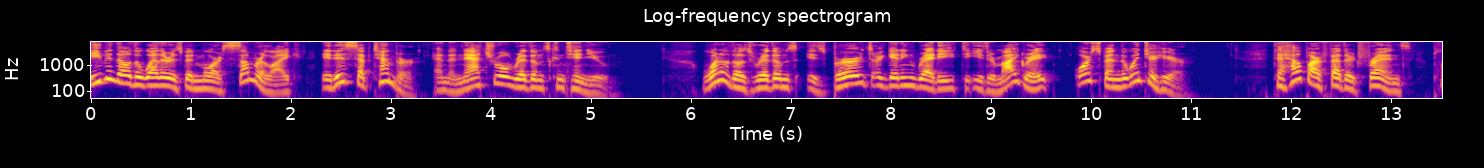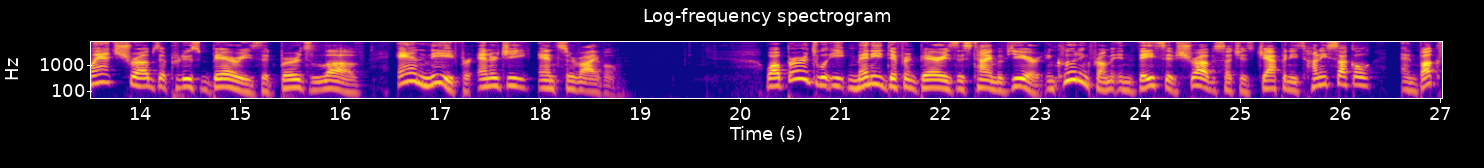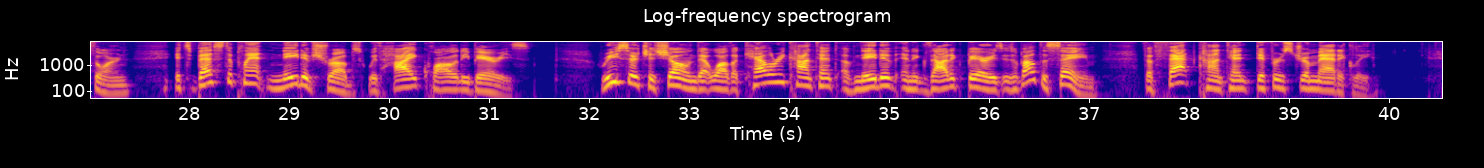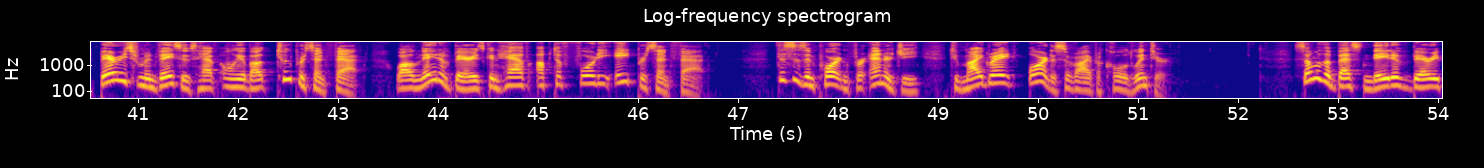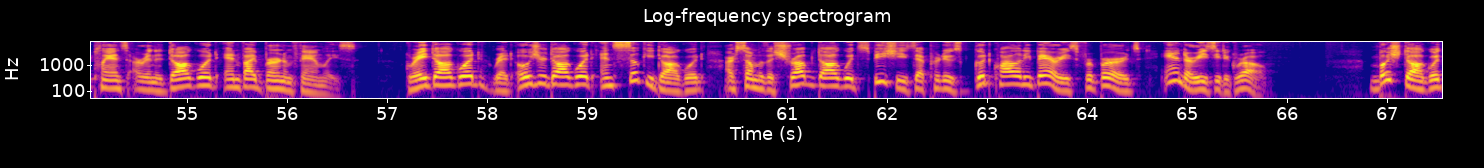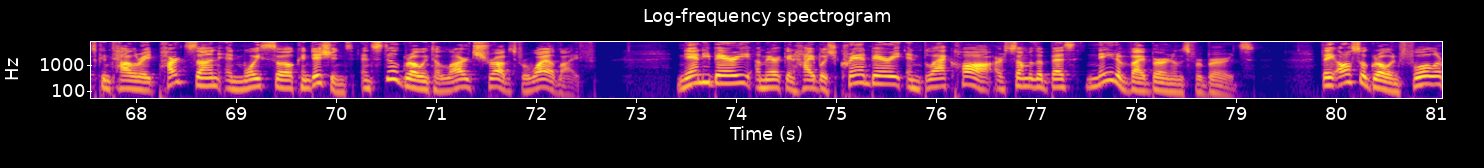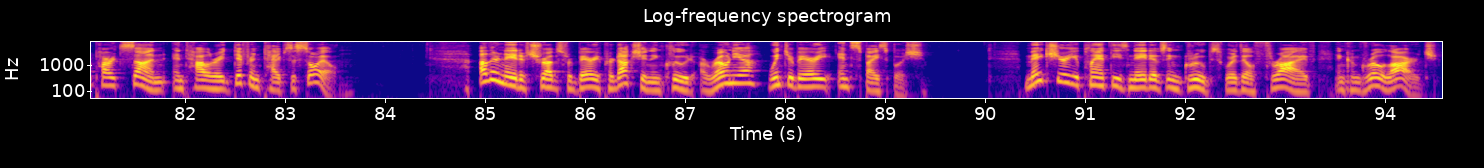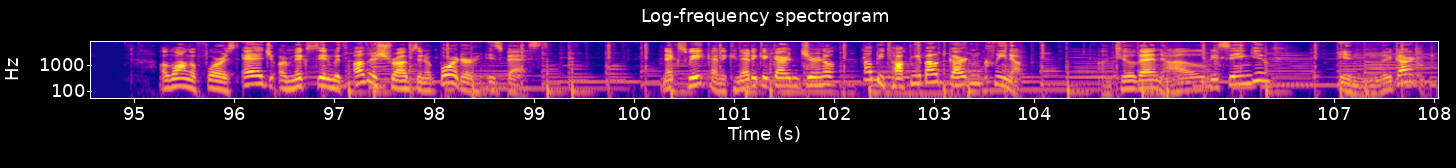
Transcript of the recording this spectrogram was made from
Even though the weather has been more summer like, it is September and the natural rhythms continue. One of those rhythms is birds are getting ready to either migrate or spend the winter here. To help our feathered friends, plant shrubs that produce berries that birds love and need for energy and survival. While birds will eat many different berries this time of year, including from invasive shrubs such as Japanese honeysuckle and buckthorn, it's best to plant native shrubs with high quality berries. Research has shown that while the calorie content of native and exotic berries is about the same, the fat content differs dramatically. Berries from invasives have only about 2% fat, while native berries can have up to 48% fat. This is important for energy to migrate or to survive a cold winter. Some of the best native berry plants are in the dogwood and viburnum families. Gray dogwood, red osier dogwood, and silky dogwood are some of the shrub dogwood species that produce good quality berries for birds and are easy to grow. Bush dogwoods can tolerate part sun and moist soil conditions and still grow into large shrubs for wildlife. Nannyberry, American highbush cranberry, and black haw are some of the best native viburnums for birds. They also grow in full or part sun and tolerate different types of soil. Other native shrubs for berry production include aronia, winterberry, and spicebush. Make sure you plant these natives in groups where they'll thrive and can grow large. Along a forest edge or mixed in with other shrubs in a border is best. Next week on the Connecticut Garden Journal, I'll be talking about garden cleanup. Until then, I'll be seeing you in the garden.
